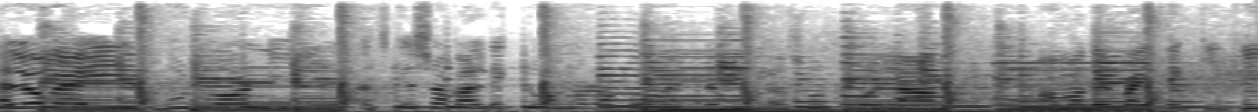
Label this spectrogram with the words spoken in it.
হ্যালো গাইজ গুড মর্নিং আজকে সকালটা একটু অন্যরকম একটা ভিডিও শ্যুট করলাম। আমাদের বাড়িতে কি কি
